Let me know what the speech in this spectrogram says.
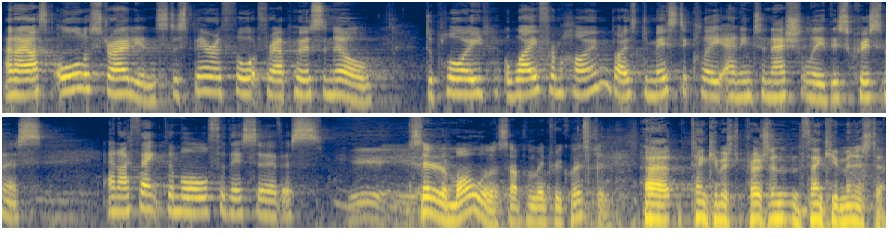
And I ask all Australians to spare a thought for our personnel deployed away from home, both domestically and internationally this Christmas, and I thank them all for their service. Senator Molan, a supplementary question. Uh, thank you, Mr President, and thank you, Minister.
